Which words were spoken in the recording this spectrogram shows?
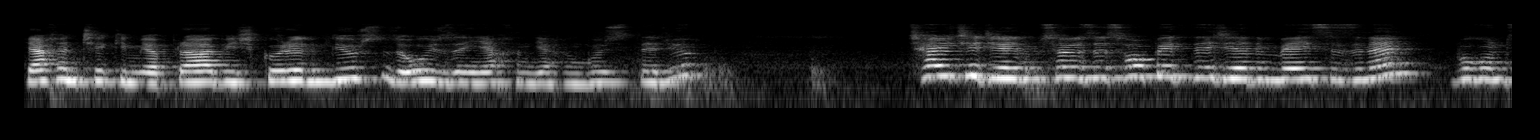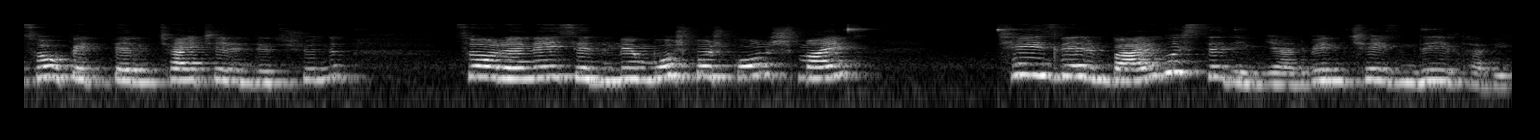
Yakın çekim yap Rabi iş görelim diyorsunuz ya o yüzden yakın yakın gösteriyorum. Çay içecektim sözde sohbet edecektim ben sizinle. Bugün sohbet edelim çay içelim diye düşündüm. Sonra neyse dedim ben boş boş konuşmayayım. Çeyizlerim bari göstereyim yani. Benim çeyizim değil tabii.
